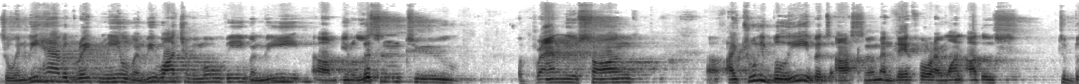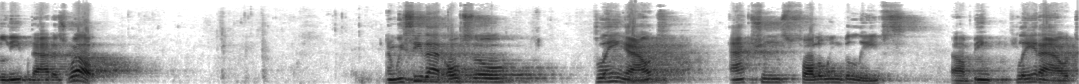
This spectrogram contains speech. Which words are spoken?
So when we have a great meal, when we watch a movie, when we um, you know listen to a brand new song, uh, I truly believe it's awesome, and therefore I want others to believe that as well. And we see that also playing out, actions following beliefs uh, being played out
